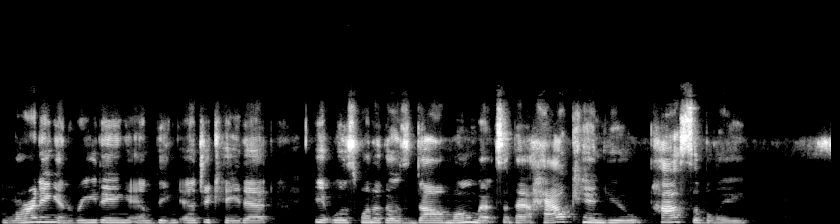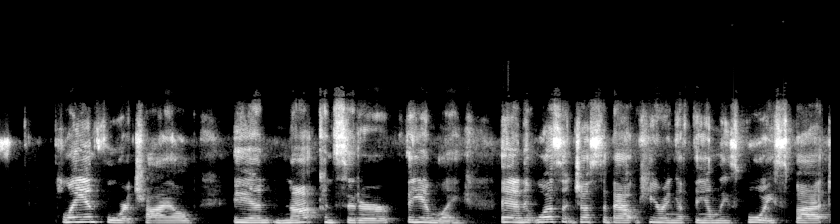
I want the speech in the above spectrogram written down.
learning and reading and being educated, it was one of those dull moments about how can you possibly plan for a child and not consider family. And it wasn't just about hearing a family's voice, but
